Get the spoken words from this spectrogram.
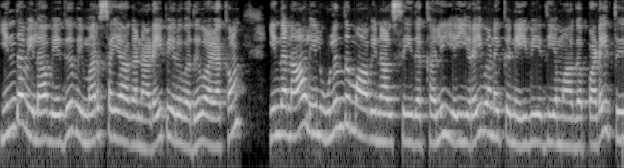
இந்த விழா வெகு விமர்சையாக நடைபெறுவது வழக்கம். இந்த நாளில் உளுந்து மாவினால் செய்த களியை இறைவனுக்கு நெய்வேத்தியமாக படைத்து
